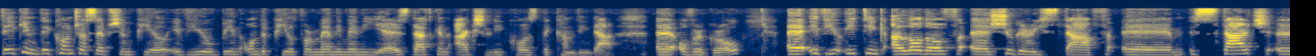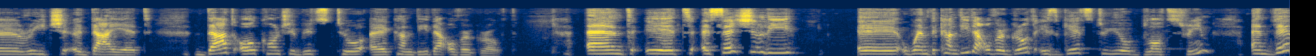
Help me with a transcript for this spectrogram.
taking the contraception pill, if you've been on the pill for many, many years, that can actually cause the candida uh, overgrow. Uh, if you're eating a lot of uh, sugary stuff, um, starch-rich uh, uh, diet, that all contributes to a candida overgrowth. And it essentially uh, when the candida overgrowth is gets to your bloodstream and then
